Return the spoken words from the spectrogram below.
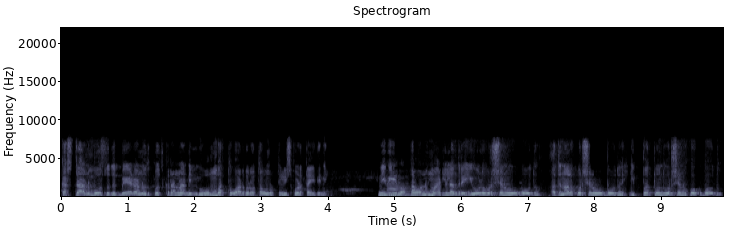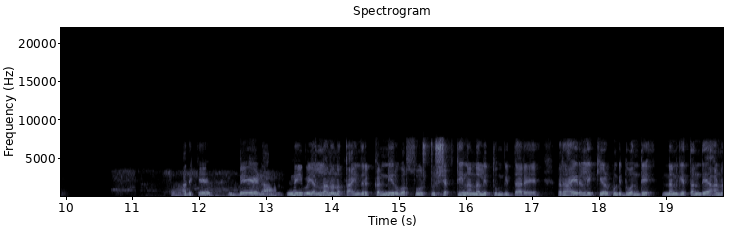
ಕಷ್ಟ ಅನುಭವಿಸೋದು ಬೇಡ ಅನ್ನೋದಕ್ಕೋಸ್ಕರ ನಾನು ನಿಮ್ಗೆ ಒಂಬತ್ತು ವಾರದ ವ್ರತವನ್ನು ತಿಳಿಸ್ಕೊಡ್ತಾ ಇದ್ದೀನಿ. ನೀವು ಈ ರಥವನ್ನು ವ್ರತವನ್ನು ಮಾಡ್ಲಿಲ್ಲ ಅಂದ್ರೆ ಏಳು ವರ್ಷನೂ ಹೋಗ್ಬಹುದು ಹದಿನಾಲ್ಕು ವರ್ಷನೂ ಹೋಗ್ಬಹುದು ಇಪ್ಪತ್ತೊಂದು ವರ್ಷನೂ ಹೋಗ್ಬಹುದು ಅದಕ್ಕೆ ಬೇಡ. ನೀವು ಎಲ್ಲ ನನ್ನ ತಾಯಂದಿರ ಕಣ್ಣೀರು ಒರೆಸುವಷ್ಟು ಶಕ್ತಿ ನನ್ನಲ್ಲಿ ತುಂಬಿದ್ದಾರೆ. ರಾಯರಲ್ಲಿ ಕೇಳ್ಕೊಂಡಿದ್ದು ಒಂದೇ. ನನಗೆ ತಂದೆ ಹಣ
